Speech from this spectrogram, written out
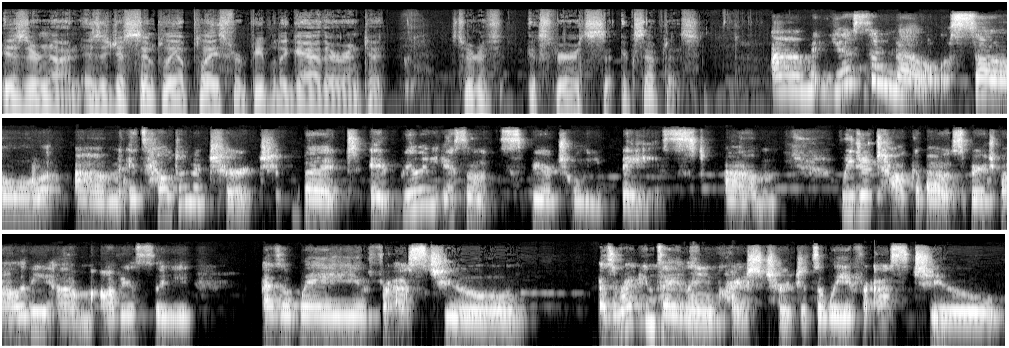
is there none? Is it just simply a place for people to gather and to sort of experience acceptance? Um, yes and no. So um, it's held in a church, but it really isn't spiritually based. Um, we do talk about spirituality, um, obviously, as a way for us to, as reconciling Christ Church, it's a way for us to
